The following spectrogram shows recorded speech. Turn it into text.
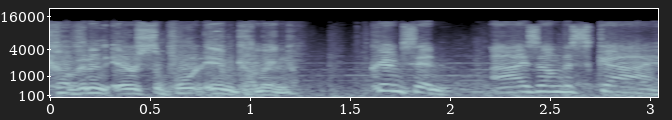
Covenant air support incoming. Crimson, eyes on the sky.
